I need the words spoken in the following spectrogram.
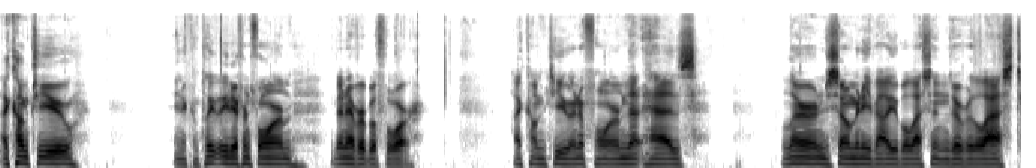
I come to you in a completely different form than ever before. I come to you in a form that has learned so many valuable lessons over the last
